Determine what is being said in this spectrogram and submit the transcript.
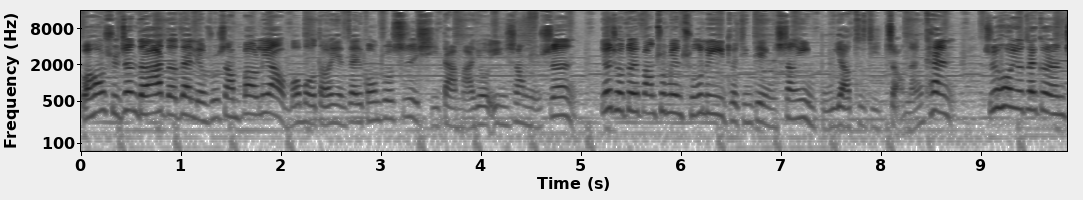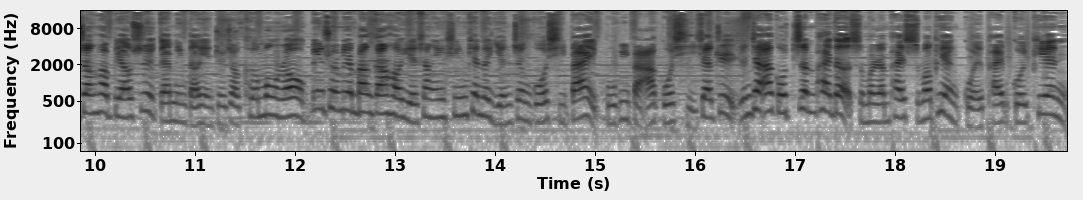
网红许正德阿德在脸书上爆料，某某导演在工作室吸大麻又印上女生，要求对方出面处理。最近电影上映，不要自己找难看。之后又在个人账号表示，该名导演就叫柯梦荣，并顺便帮刚好也上映新片的严正国洗白，不必把阿国洗下去。人家阿国正派的，什么人拍什么片，鬼拍鬼片。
